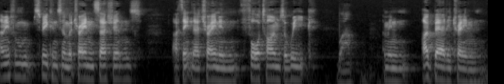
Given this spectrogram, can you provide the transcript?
I mean, from speaking to them at training sessions, I think they're training four times a week. Wow. I mean, I barely train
